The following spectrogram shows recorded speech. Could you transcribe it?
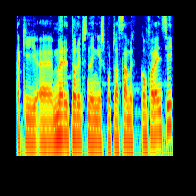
taki merytoryczny niż podczas samych konferencji.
